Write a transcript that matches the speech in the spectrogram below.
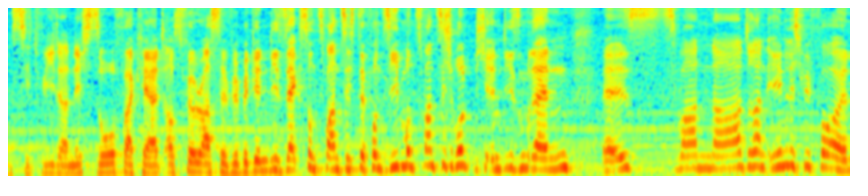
Es sieht wieder nicht so verkehrt aus für Russell. Wir beginnen die 26. von 27 Runden in diesem Rennen. Er ist zwar nah dran, ähnlich wie vorhin.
